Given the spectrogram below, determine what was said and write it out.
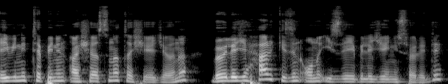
evini tepenin aşağısına taşıyacağını, böylece herkesin onu izleyebileceğini söyledi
